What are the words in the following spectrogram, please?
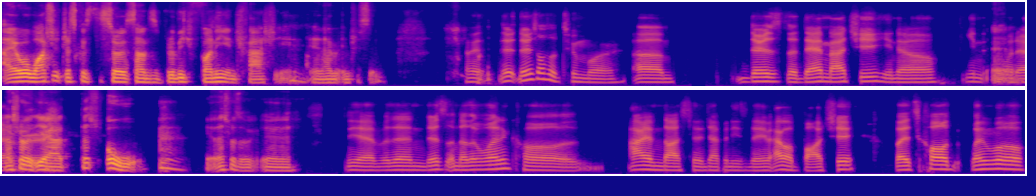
I will watch it just because the show sounds really funny and trashy, and I'm interested. There, there's also two more. Um, there's the Dan Machi, you know, you kn- Yeah, whatever. that show, yeah, that's oh, yeah, that show's a yeah. Yeah, but then there's another one called I am not saying the Japanese name. I will botch it, but it's called When Will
